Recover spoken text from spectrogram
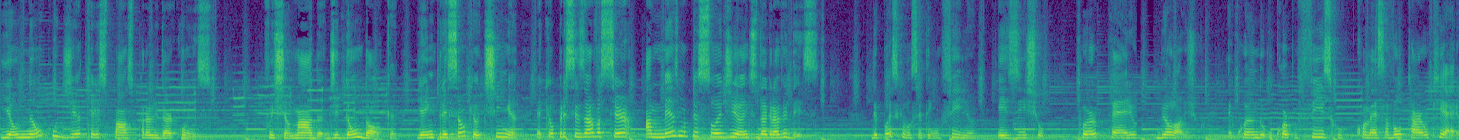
e eu não podia ter espaço para lidar com isso. Fui chamada de dondoca e a impressão que eu tinha é que eu precisava ser a mesma pessoa de antes da gravidez. Depois que você tem um filho, existe o puerpério biológico. É quando o corpo físico começa a voltar o que era,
